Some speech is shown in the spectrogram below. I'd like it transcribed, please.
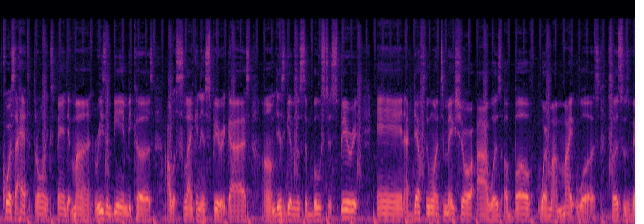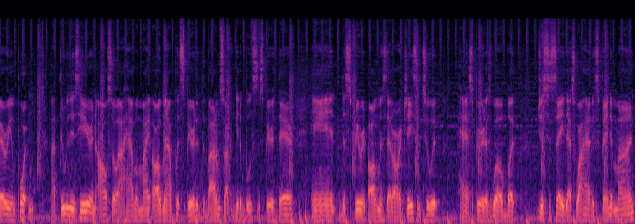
of course I had to throw an expanded mind. Reason being because I was slacking in spirit, guys. Um, this gives us a boost to spirit, and I definitely wanted to make sure I was above where my might was. So this was very important. I threw this here, and also I have a might augment. I put spirit at the bottom so I could get a boost in spirit there, and the spirit augments that are adjacent to it has spirit as well. But just to say that's why I have expanded mind.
